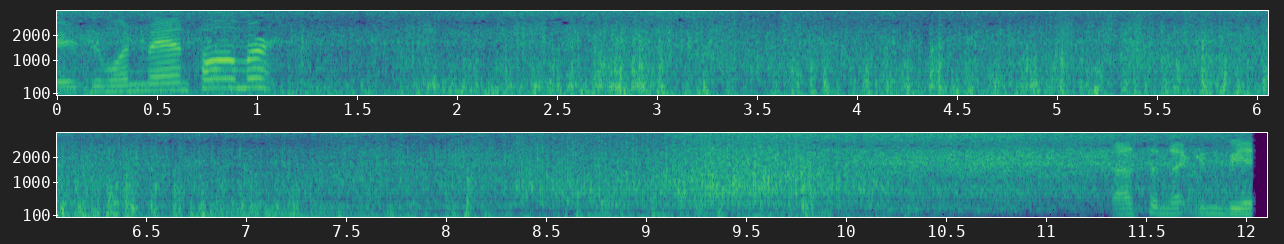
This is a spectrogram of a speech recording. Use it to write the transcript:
There's the one-man Palmer. That's going to be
